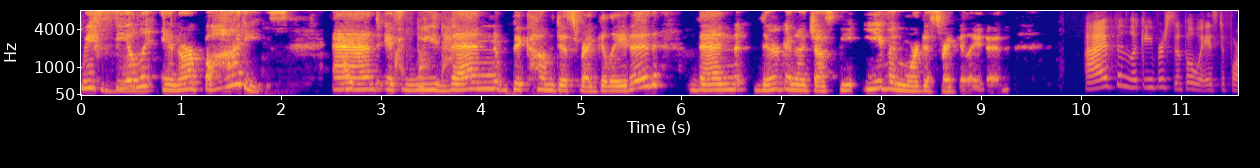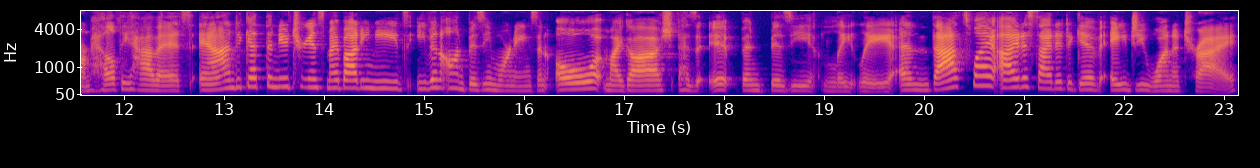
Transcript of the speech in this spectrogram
We mm-hmm. feel it in our bodies. And I, if I we that. then become dysregulated, then they're going to just be even more dysregulated. I've been looking for simple ways to form healthy habits and get the nutrients my body needs, even on busy mornings. And oh my gosh, has it been busy lately? And that's why I decided to give AG1 a try.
